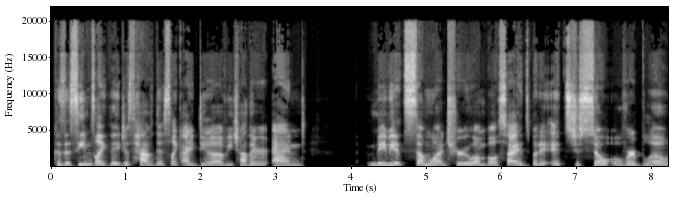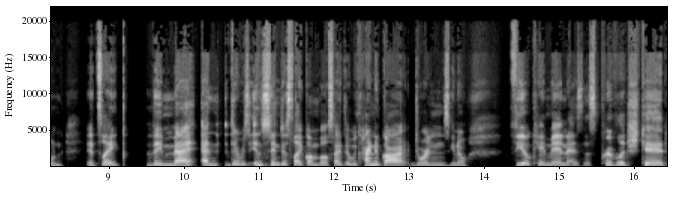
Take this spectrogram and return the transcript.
Because it seems like they just have this like idea of each other and maybe it's somewhat true on both sides but it, it's just so overblown. It's like they met and there was instant dislike on both sides and we kind of got jordan's you know theo came in as this privileged kid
